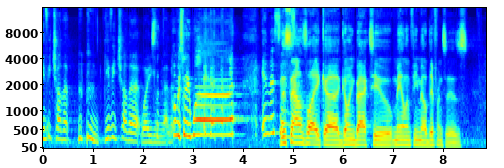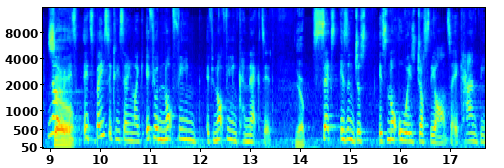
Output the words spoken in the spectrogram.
give each other, give each other. Why are you giving me that look. Let me say what? In the sense, this sounds like uh, going back to male and female differences. No, so, it's, it's basically saying like if you're not feeling if you're not feeling connected, yep. Sex isn't just it's not always just the answer. It can be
